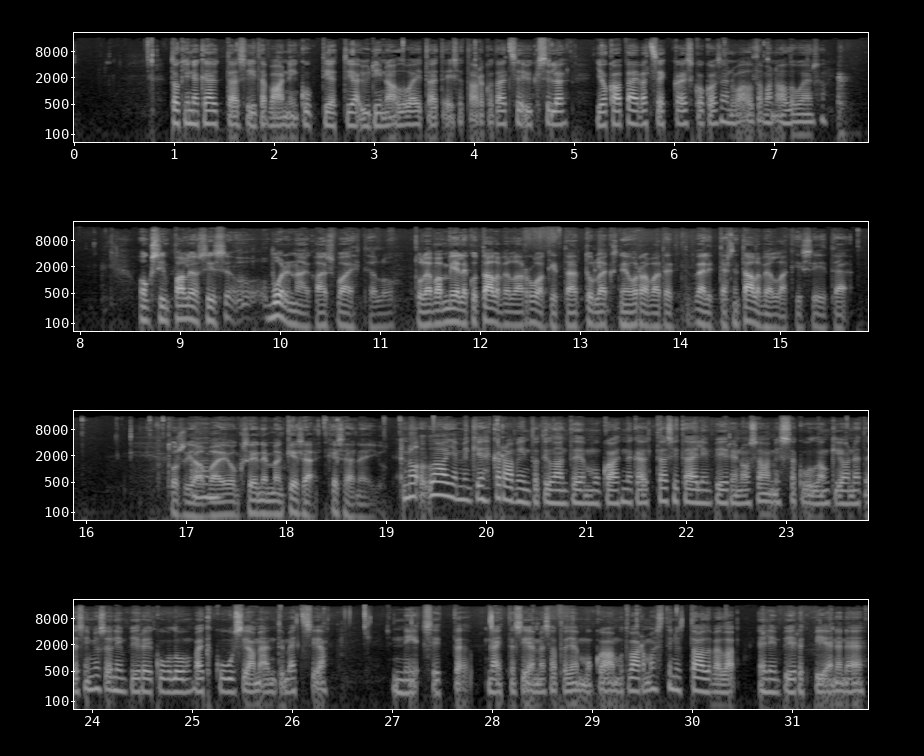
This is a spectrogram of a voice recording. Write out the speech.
Toki ne käyttää siitä vaan niin tiettyjä ydinalueita, että ei se tarkoita, että se yksilö joka päivä tsekkaisi koko sen valtavan alueensa. Onko siinä paljon siis vuoden aikaisvaihtelua? Tulee vaan mieleen, kun talvella ruokitaan, että tuleeko ne oravat, että välittäisi ne talvellakin siitä tosiaan um, vai onko se enemmän kesä, kesäinen juttu? No laajemminkin ehkä ravintotilanteen mukaan, että ne käyttää sitä elinpiirin osaa, missä kullonkin on. Että esimerkiksi jos elinpiiri kuuluu vaikka kuusia mäntymetsiä, niin sitten näiden siemensatojen mukaan, mutta varmasti nyt talvella elinpiirit pienenee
